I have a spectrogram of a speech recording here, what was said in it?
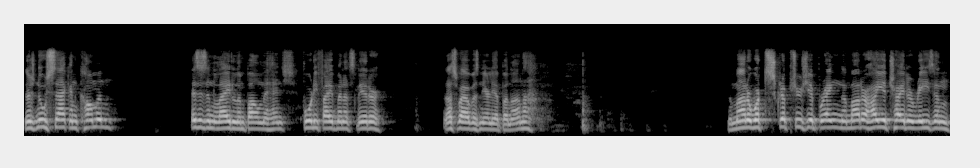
There's no second coming. This is in Lidl and Ballynahinch. 45 minutes later, that's why I was nearly a banana. No matter what scriptures you bring, no matter how you try to reason,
